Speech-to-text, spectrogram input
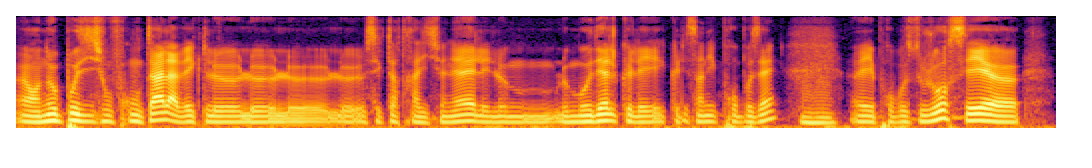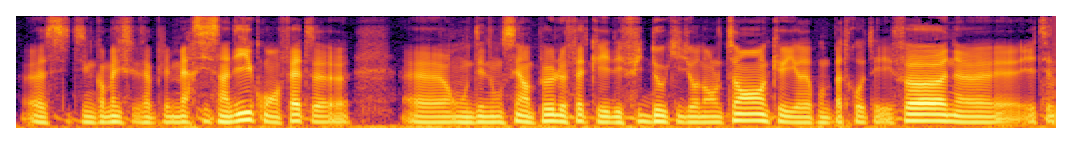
en opposition frontale avec le, le, le, secteur traditionnel et le, modèle que les, que les syndics proposaient mhm. et proposent toujours. C'est euh, euh, une campagne qui s'appelait Merci Syndic, où en fait euh, euh, on dénonçait un peu le fait qu'il y ait des fuites d'eau qui durent dans le temps, qu'ils répondent pas trop au téléphone, euh, etc.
